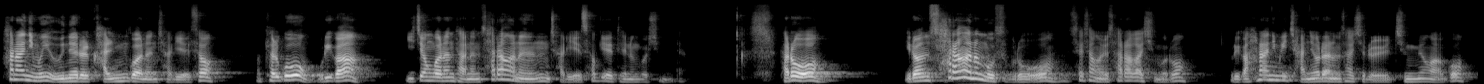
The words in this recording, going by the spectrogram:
하나님의 은혜를 간과하는 자리에서 결국 우리가 이전과는 다른 사랑하는 자리에 서게 되는 것입니다. 바로 이런 사랑하는 모습으로 세상을 살아가심으로 우리가 하나님의 자녀라는 사실을 증명하고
